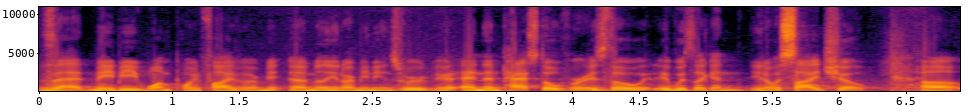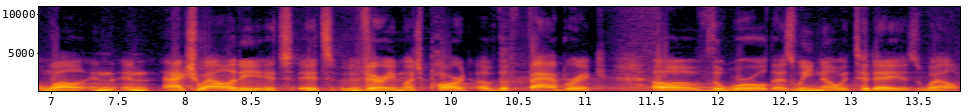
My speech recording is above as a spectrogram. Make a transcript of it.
that maybe 1.5 uh, million Armenians were, and then passed over as though it was like an, you know, a sideshow. Uh, while in, in, actuality, it's, it's very much part of the fabric of the world as we know it today as well.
